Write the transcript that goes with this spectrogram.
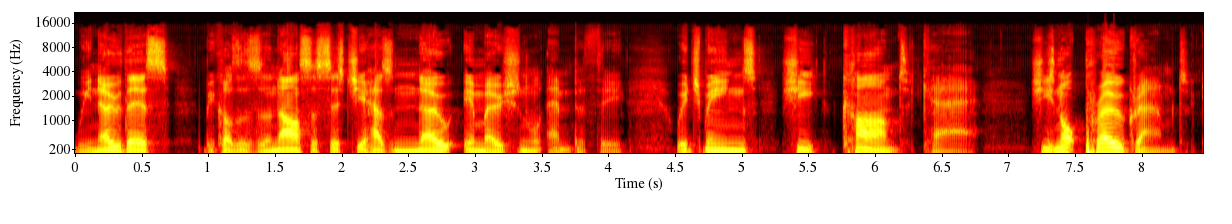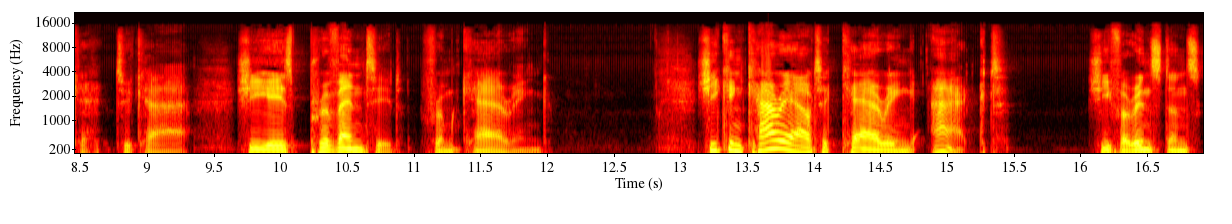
We know this because as a narcissist, she has no emotional empathy, which means she can't care. She's not programmed to care. She is prevented from caring. She can carry out a caring act. She, for instance,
